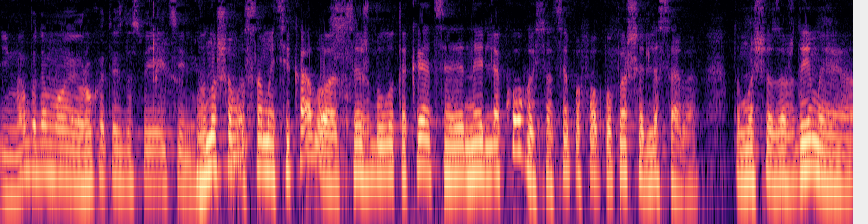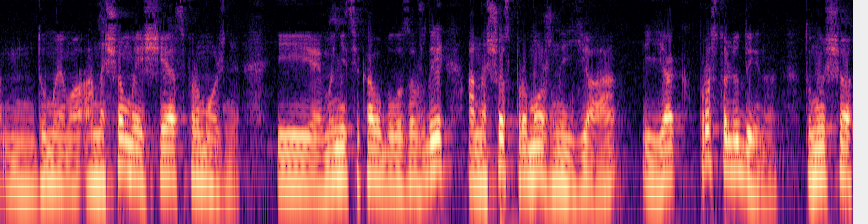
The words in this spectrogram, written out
і ми будемо рухатись до своєї цілі. Воно що саме цікаво, це ж було таке, це не для когось, а це по- по-перше для себе. Тому що завжди ми думаємо, а на що ми ще спроможні. І мені цікаво було завжди, а на що спроможний я, як просто людина. Тому що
